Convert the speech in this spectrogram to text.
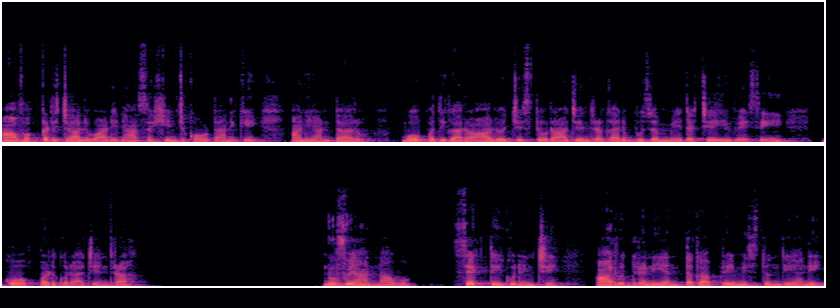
ఆ ఒక్కటి చాలు వాడిని అసహ్యించుకోవటానికి అని అంటారు. భూపతి గారు ఆలోచిస్తూ రాజేంద్ర గారి భుజం మీద చేయి వేసి కోప్పడుకు రాజేంద్ర. నువ్వే అన్నావు. శక్తి గురించి ఆ రుద్రని ఎంతగా ప్రేమిస్తుంది అని.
